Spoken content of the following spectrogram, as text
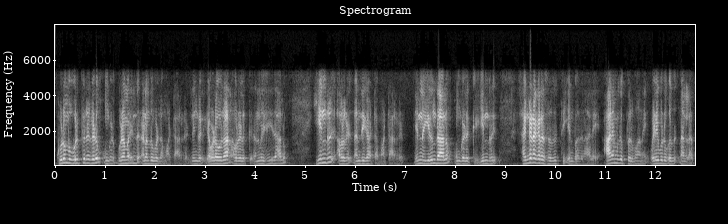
குடும்ப உறுப்பினர்களும் உங்கள் குணமடைந்து நடந்து கொள்ள மாட்டார்கள். நீங்கள் எவ்வளவுதான் அவர்களுக்கு நன்மை செய்தாலும் இன்று அவர்கள் நன்றி காட்ட மாட்டார்கள். என்ன இருந்தாலும் உங்களுக்கு இன்று சங்கடகர சதுர்த்தி என்பதனாலே ஆன்மீக பெருமானை வழிபடுவது நல்லது.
